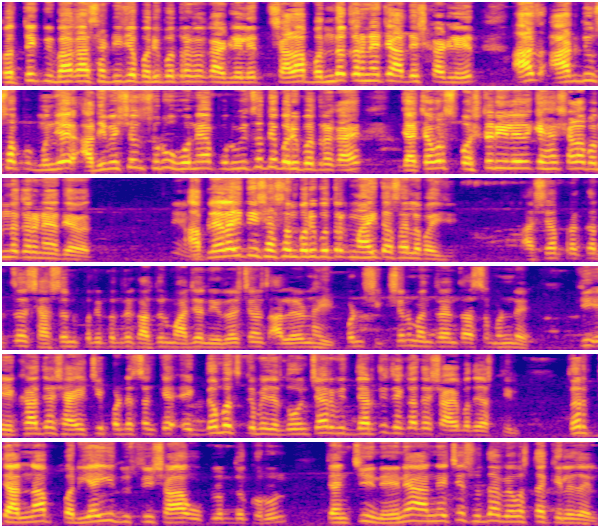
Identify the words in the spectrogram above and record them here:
प्रत्येक विभागासाठी जे परिपत्रक काढलेले आहेत शाळा बंद करण्याचे आदेश काढलेले आहेत आज आठ दिवसा म्हणजे अधिवेशन सुरू होण्यापूर्वीचं ते परिपत्रक आहे ज्याच्यावर स्पष्ट लिहिलेलं आहे की ह्या शाळा बंद करण्यात याव्यात. आपल्यालाही ते शासन परिपत्रक माहीत असायला पाहिजे. अशा प्रकारचं शासन परिपत्रक अजून माझ्या निदर्शनास आलेलं नाही पण शिक्षण मंत्र्यांचं असं म्हणणं आहे की एखाद्या शाळेची पटसंख्या एकदमच कमी आहे. दोन चार विद्यार्थीच एखाद्या शाळेमध्ये असतील. तर त्यांना पर्यायी दुसरी शाळा उपलब्ध करून त्यांची नेण्या आणण्याची सुद्धा व्यवस्था केली जाईल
